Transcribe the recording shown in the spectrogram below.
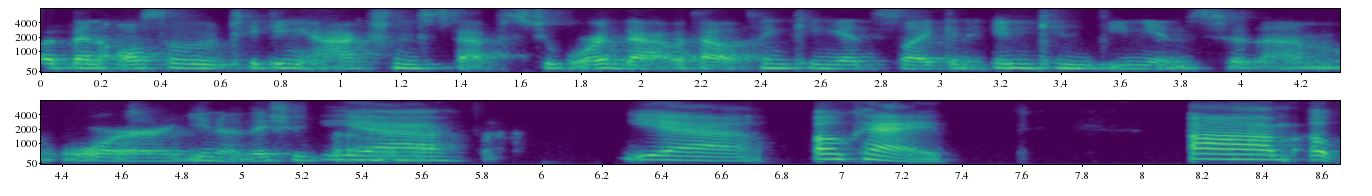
but then also taking action steps toward that without thinking it's like an inconvenience to them or, you know, they should. Yeah. Yeah. Okay. Um, oh,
